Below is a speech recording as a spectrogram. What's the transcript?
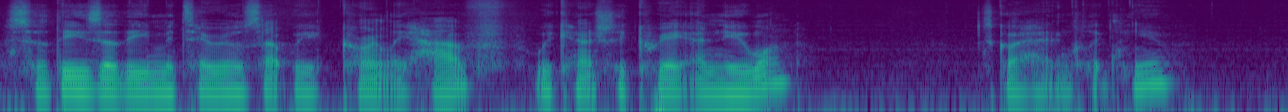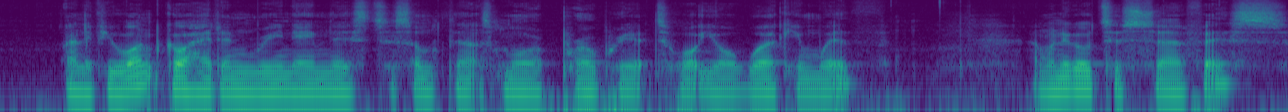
So these are the materials that we currently have. We can actually create a new one. Let's go ahead and click new. And if you want, go ahead and rename this to something that's more appropriate to what you're working with. I'm going to go to surface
